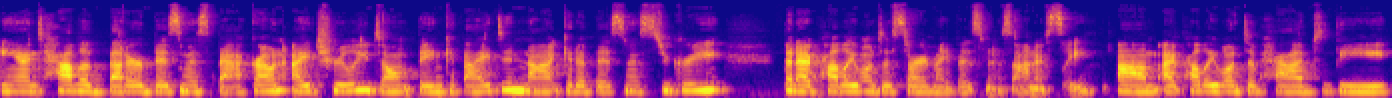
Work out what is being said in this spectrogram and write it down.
and have a better business background. I truly don't think if I did not get a business degree, then I probably wouldn't have started my business, honestly. Um, I probably wouldn't have had the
